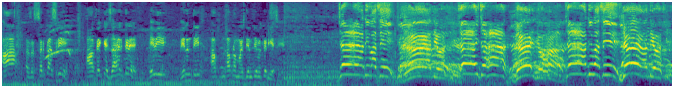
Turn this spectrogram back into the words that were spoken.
આ સરકારશ્રી આ પેકેજ જાહેર કરે એવી વિનંતી આપ આપના માધ્યમથી અમે કરીએ છીએ. જય આદિવાસી! જય આદિવાસી! જય જોહાર! જય જોહાર! જય આદિવાસી! જય આદિવાસી!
